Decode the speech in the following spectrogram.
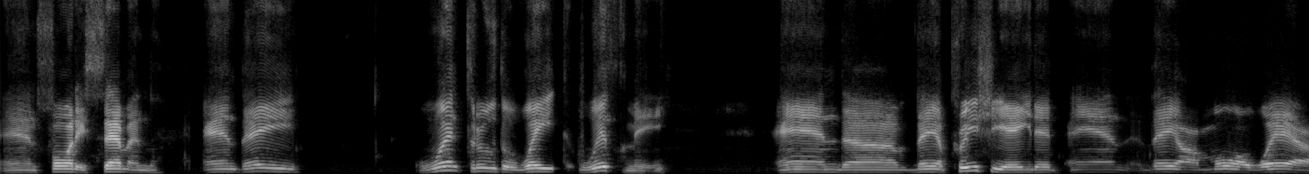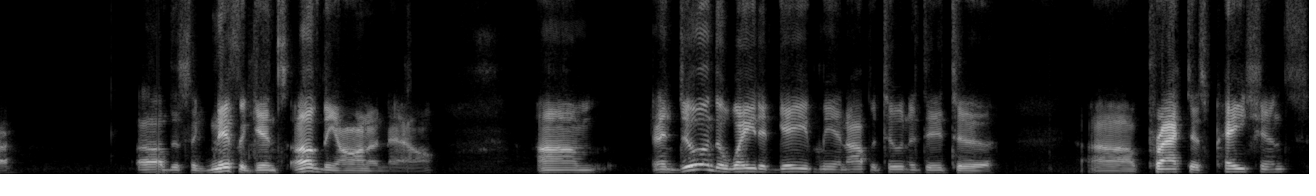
and 47, and they went through the wait with me, and uh, they appreciate it, and they are more aware of the significance of the honor now. Um, and doing the wait, it gave me an opportunity to uh, practice patience,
